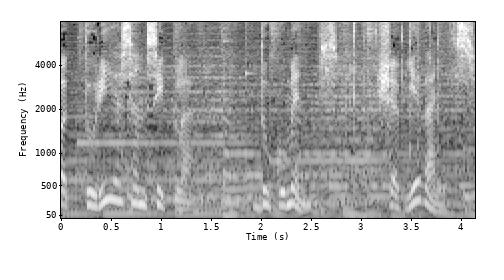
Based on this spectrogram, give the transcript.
Factoria sensible. Documents. Xavier Valls.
